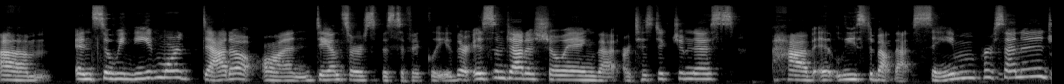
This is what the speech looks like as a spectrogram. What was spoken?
Um, and so we need more data on dancers specifically. There is some data showing that artistic gymnasts have at least about that same percentage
